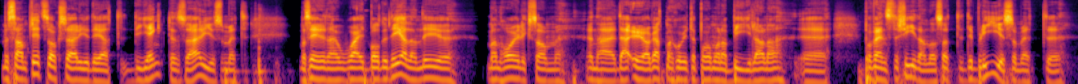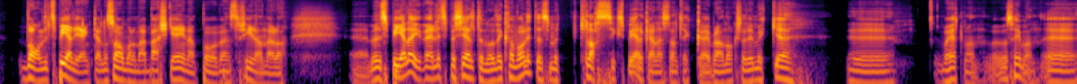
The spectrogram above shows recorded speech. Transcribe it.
Men samtidigt så också är det ju det att det egentligen så är det ju som ett, man säger den här widebody-delen, det är ju Man har ju liksom den här, det här ögat man skjuter på, man har bilarna eh, på vänstersidan då, så att det blir ju som ett eh, vanligt spel egentligen. Och så har man de här bärsgrejerna på vänstersidan där då. Eh, men det spelar ju väldigt speciellt ändå. Det kan vara lite som ett klassikspel kan jag nästan tycka ibland också. Det är mycket, eh, vad heter man, vad säger man? Eh,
